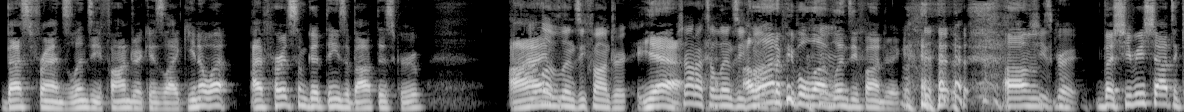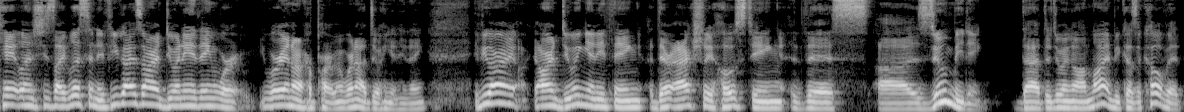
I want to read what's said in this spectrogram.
best friends, Lindsay Fondrick, is like, you know what? I've heard some good things about this group. I I, love Lindsay Fondrick. yeah. Shout out to Lindsay. Fondrick. a lot of people love Lindsay Fondrick. um, She's great. but she reached out to Caitlin. She's like, "Listen, if you guys aren't doing anything, we're we're in our apartment. We're not doing anything. If you aren't aren't doing anything, they're actually hosting this uh, Zoom meeting that they're doing online because of COVID.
